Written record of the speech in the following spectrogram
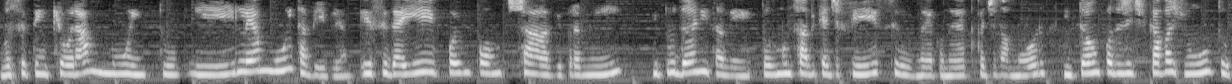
Você tem que orar muito e ler muito a Bíblia. Esse daí foi um ponto chave para mim e pro Dani também. Todo mundo sabe que é difícil, né, quando é época de namoro. Então, quando a gente ficava junto,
